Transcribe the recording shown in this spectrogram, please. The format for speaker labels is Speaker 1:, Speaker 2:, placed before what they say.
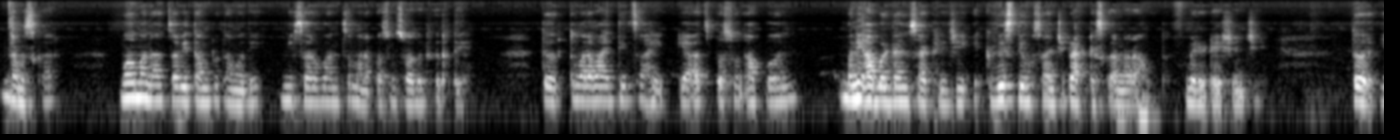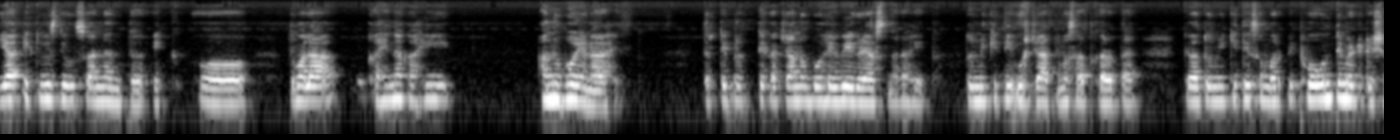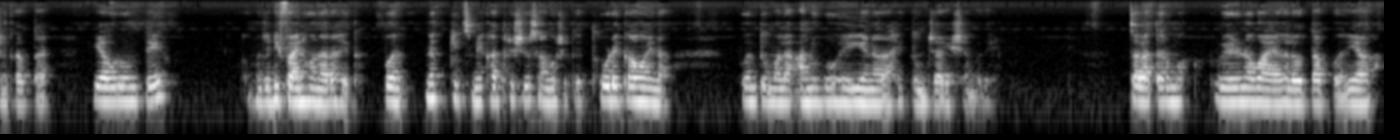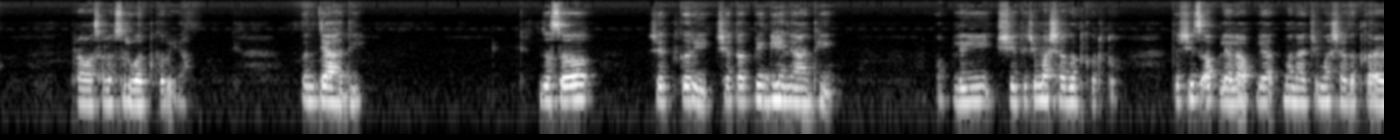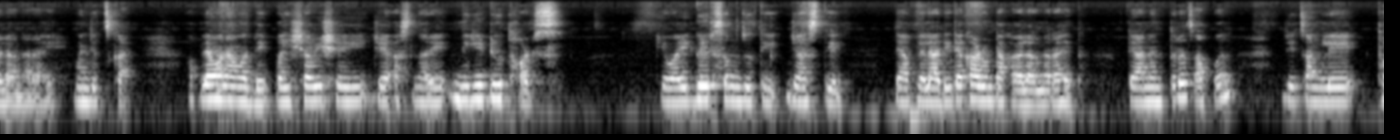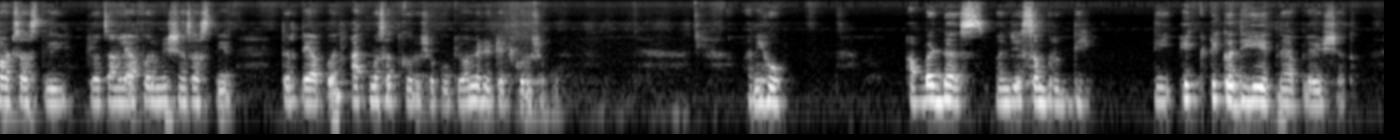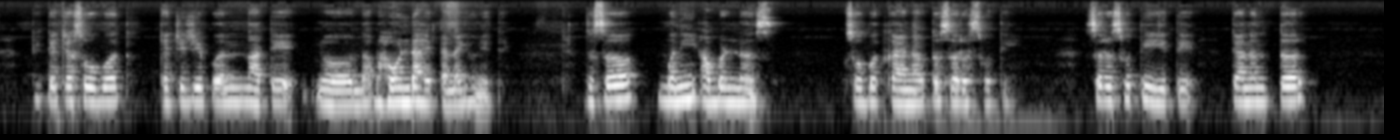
Speaker 1: नमस्कार. म मनाचा वितामृतामध्ये मी सर्वांचं मनापासून स्वागत करते. तर तुम्हाला माहितीच आहे की आजपासून आपण मनी अबंडन्ससाठी जी एकवीस दिवसांची प्रॅक्टिस करणार आहोत मेडिटेशनची. तर या एकवीस दिवसानंतर एक तुम्हाला काही ना काही अनुभव येणार आहेत. तर ते प्रत्येकाचे अनुभव हे वेगळे असणार आहेत. तुम्ही किती ऊर्जा आत्मसात करताय किंवा तुम्ही किती समर्पित होऊन ते मेडिटेशन करताय यावरून ते म्हणजे डिफाईन होणार आहेत. पण नक्कीच मी खात्रीशीर सांगू शकते थोडे का होईना. पण तुम्हाला अनुभव हे येणार आहेत तुमच्या आयुष्यामध्ये. चला तर मग वेळ न वाया घालवता आपण या प्रवासाला सुरुवात करूया. पण त्याआधी जसं शेतकरी शेतात पीक घेण्याआधी आपली शेतीची मशागत करतो तशीच आपल्याला आपल्या मनाची मशागत करावी लागणार आहे. म्हणजेच काय? आपल्या मनामध्ये पैशाविषयी जे असणारे निगेटिव्ह थॉट्स किंवा एक गैरसमजुती ज्या असतील त्या आपल्याला आधी त्या काढून टाकाव्या लागणार आहेत. त्यानंतरच आपण जे चांगले थॉट्स असतील किंवा चांगले अफर्मेशन्स असतील तर ते आपण आत्मसात करू शकू किंवा मेडिटेट करू शकू. आणि हो अबंडन्स म्हणजे समृद्धी. ती एकटी कधीही येत नाही आपल्या आयुष्यात. ती त्याच्यासोबत त्याचे जे पण नाते भावंड आहेत त्यांना घेऊन येते. जसं मनी अबंडन्स सोबत काय येणार तर सरस्वती. सरस्वती येते. त्यानंतर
